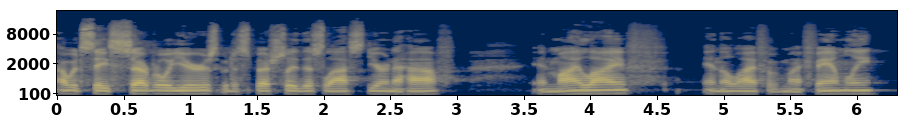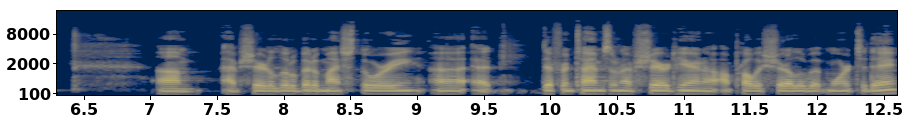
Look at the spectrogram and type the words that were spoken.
I would say, several years, but especially this last year and a half in my life in the life of my family. Um, I've shared a little bit of my story uh, at different times when I've shared here, and I'll probably share a little bit more today.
